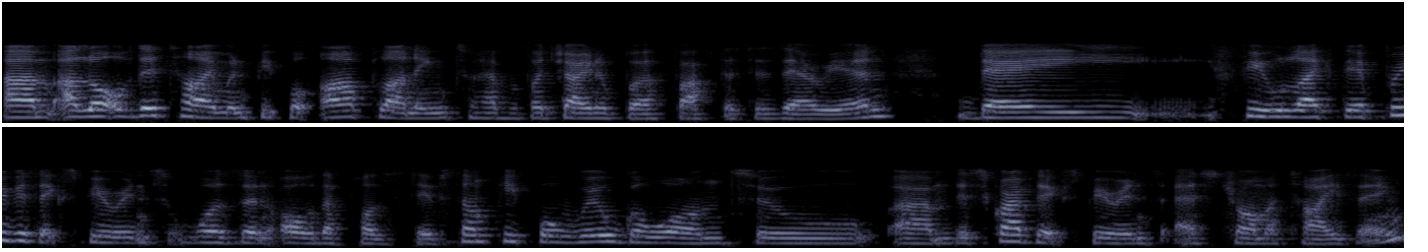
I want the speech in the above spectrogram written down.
Um, a lot of the time, when people are planning to have a vaginal birth after cesarean, they feel like their previous experience wasn't all that positive. Some people will go on to um, describe the experience as traumatizing.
